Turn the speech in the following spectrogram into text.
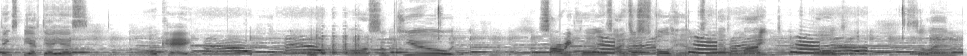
Thanks, BFDIS. Okay. Oh, so cute. Sorry, coins. I just stole him. Say never mind. Bold. Still in.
